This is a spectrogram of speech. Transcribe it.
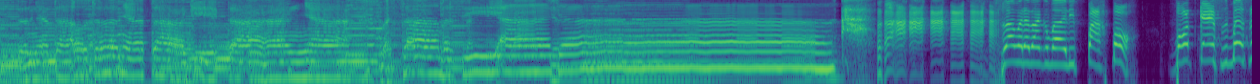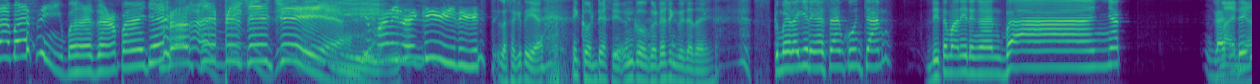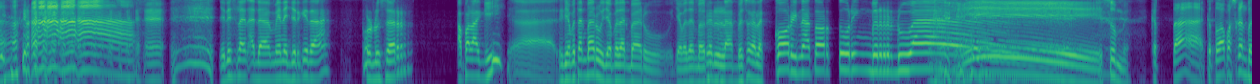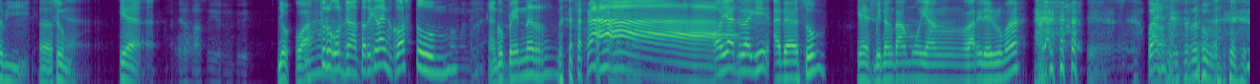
Ternyata oh ternyata Kita hanya Basa-basi aja. Selamat datang kembali di Pahpoh Podcast Basa Basi Bahasa apa aja? Basi PCG Kembali lagi dengan Gak usah gitu ya. Ini gondes ya Engkau gondes yang gue catai Kembali lagi dengan Sam Kuncan Ditemani dengan banyak Gak ada deh Jadi selain ada manajer kita Produser Apalagi ya, jabatan baru, jabatan baru. Jabatan baru adalah besok adalah koordinator touring berdua. Hei Sum ya Keta, ketua pasukan babi. Eh, Sum Ya. Yo, Wah. justru koordinator kira nggak kostum Nganggo banner Oh ya ada lagi, ada Sum, Yes. bintang tamu yang lari dari rumah. Pokoknya, seru.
